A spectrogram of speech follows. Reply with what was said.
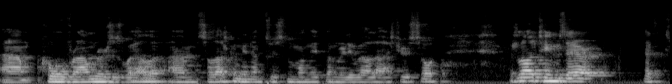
Um, Cobh Ramblers as well. Um, so that's going to be an interesting one. They've done really well last year. So there's a lot of teams there that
